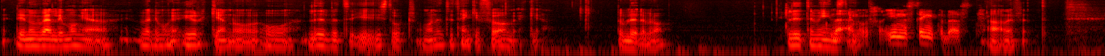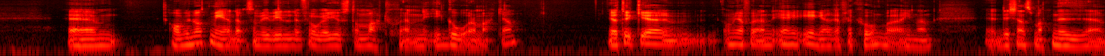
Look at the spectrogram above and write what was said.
det är nog väldigt många, väldigt många yrken och, och livet i, i stort. Om man inte tänker för mycket, då blir det bra. Lite med Det är instinkt. nog så. Instinkt är bäst. Ja, det är fint. Ehm, har vi något mer som vi vill fråga just om matchen igår, Mackan? Jag tycker, om jag får en e- egen reflektion bara innan. eh, Det känns som att ni, eh,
